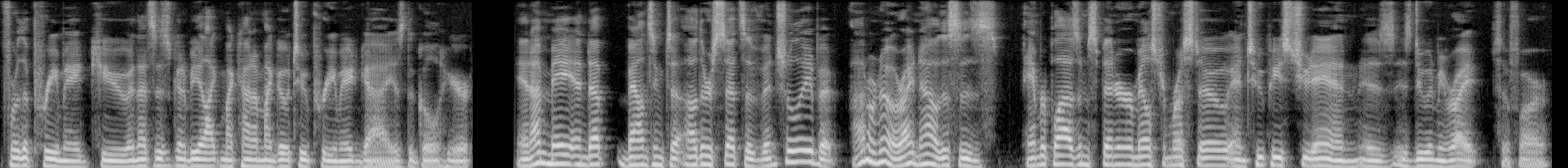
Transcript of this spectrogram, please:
for the pre-made queue. And that's just going to be like my kind of my go-to pre-made guy is the goal here. And I may end up bouncing to other sets eventually, but I don't know. Right now, this is Amberplasm Spinner, Maelstrom Resto, and two piece Chudan is is doing me right so far.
